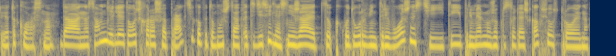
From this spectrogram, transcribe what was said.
И это классно. Да, на самом деле это очень хорошая практика, потому что это действительно снижает какой-то уровень тревожности, и ты примерно уже представляешь, как все устроено.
